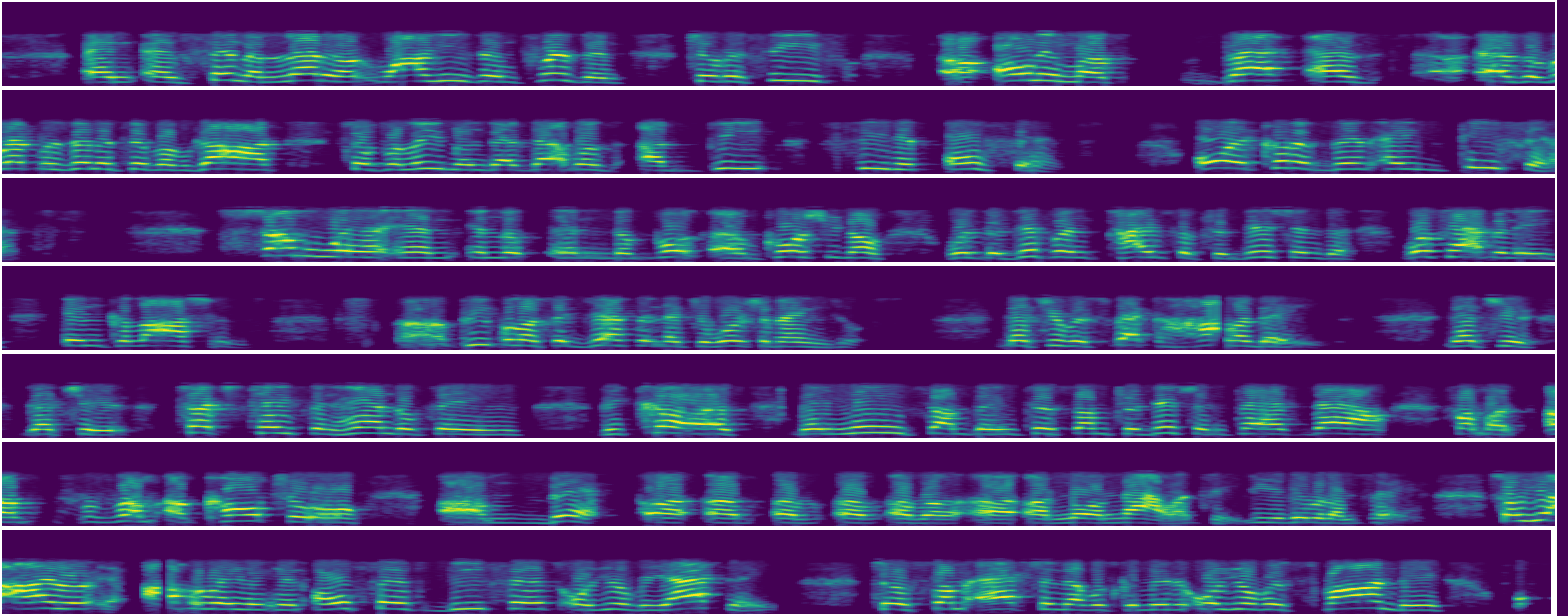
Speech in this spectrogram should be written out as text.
and, and send a letter while he's in prison to receive uh, Onesimus back as uh, as a representative of God to Philemon that that was a deep seated offense, or it could have been a defense. Somewhere in, in the in the book, of course, you know, with the different types of traditions, what's happening in Colossians, uh, people are suggesting that you worship angels, that you respect holidays, that you that you touch, taste, and handle things because they mean something to some tradition passed down from a, a from a cultural um, bent of, of, of, of a, a, a normality. Do you get what I'm saying? So you're either operating in offense, defense, or you're reacting to some action that was committed, or you're responding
